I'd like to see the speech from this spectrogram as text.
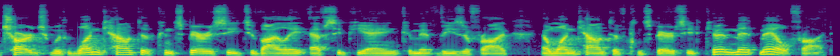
charged with one count of conspiracy to violate FCPA and commit visa fraud, and one count of conspiracy to commit mail fraud.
